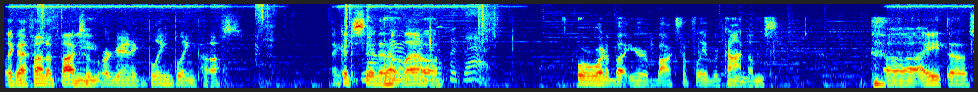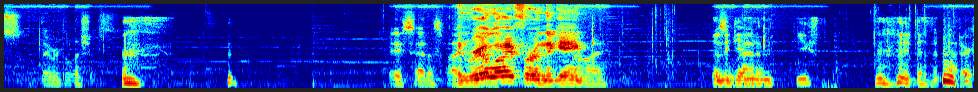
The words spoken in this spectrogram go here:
Like I found a box You- of organic bling bling puffs. I got to say that out where am I loud. gonna that. Or what about your box of flavored condoms? Uh, I ate those. They were delicious. they satisfied. In me. real life or in the game? life. In the Doesn't matter. you. it doesn't matter.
